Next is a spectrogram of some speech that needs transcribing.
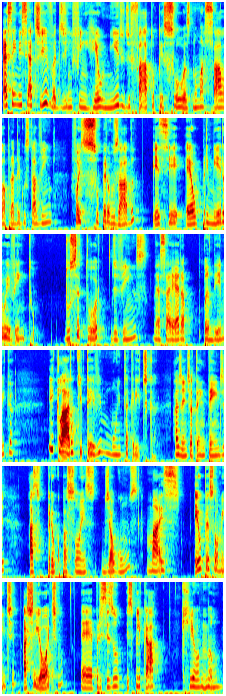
Essa iniciativa de, enfim, reunir de fato pessoas numa sala para degustar vinho foi super ousada. Esse é o primeiro evento do setor de vinhos nessa era pandêmica e, claro, que teve muita crítica. A gente até entende as preocupações de alguns, mas eu pessoalmente achei ótimo. É preciso explicar que eu não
